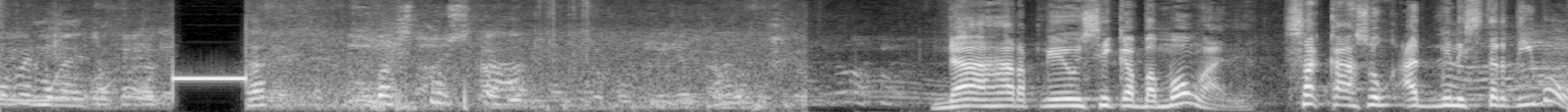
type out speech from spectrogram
Open mo kayo. Ha? Bastos ka. Naharap ngayon si Kabamongan sa kasong administratibo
